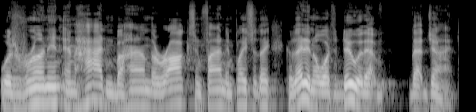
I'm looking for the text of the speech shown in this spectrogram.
was running and hiding behind the rocks and finding places they, because they didn't know what to do with that, that giant.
